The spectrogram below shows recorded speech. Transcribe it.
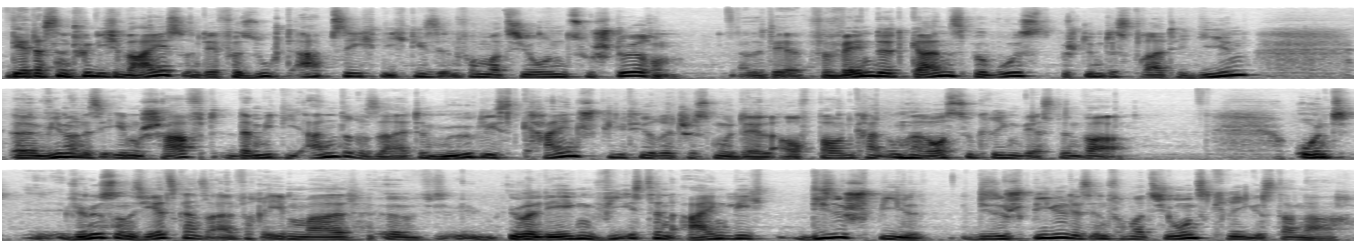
der das natürlich weiß und der versucht absichtlich diese Informationen zu stören. Also der verwendet ganz bewusst bestimmte Strategien, äh, wie man es eben schafft, damit die andere Seite möglichst kein spieltheoretisches Modell aufbauen kann, um herauszukriegen, wer es denn war. Und wir müssen uns jetzt ganz einfach eben mal äh, überlegen, wie ist denn eigentlich dieses Spiel, dieses Spiel des Informationskrieges danach.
